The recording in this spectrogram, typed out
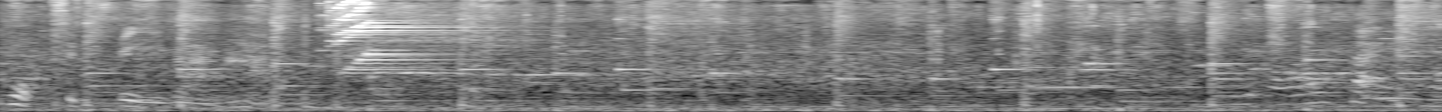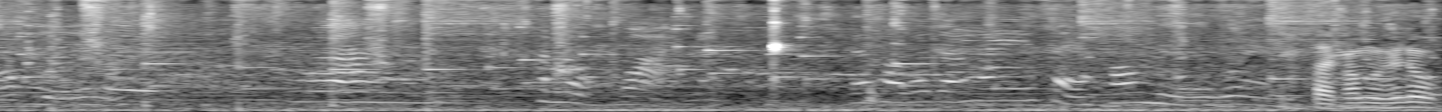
164 บาทนะคะใส่ข้อมือเลยนะขนมหวานนะแล้วเขาก็จะให้ใส่ข้อมือด้วยใส่ข้อมือให้ลูก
